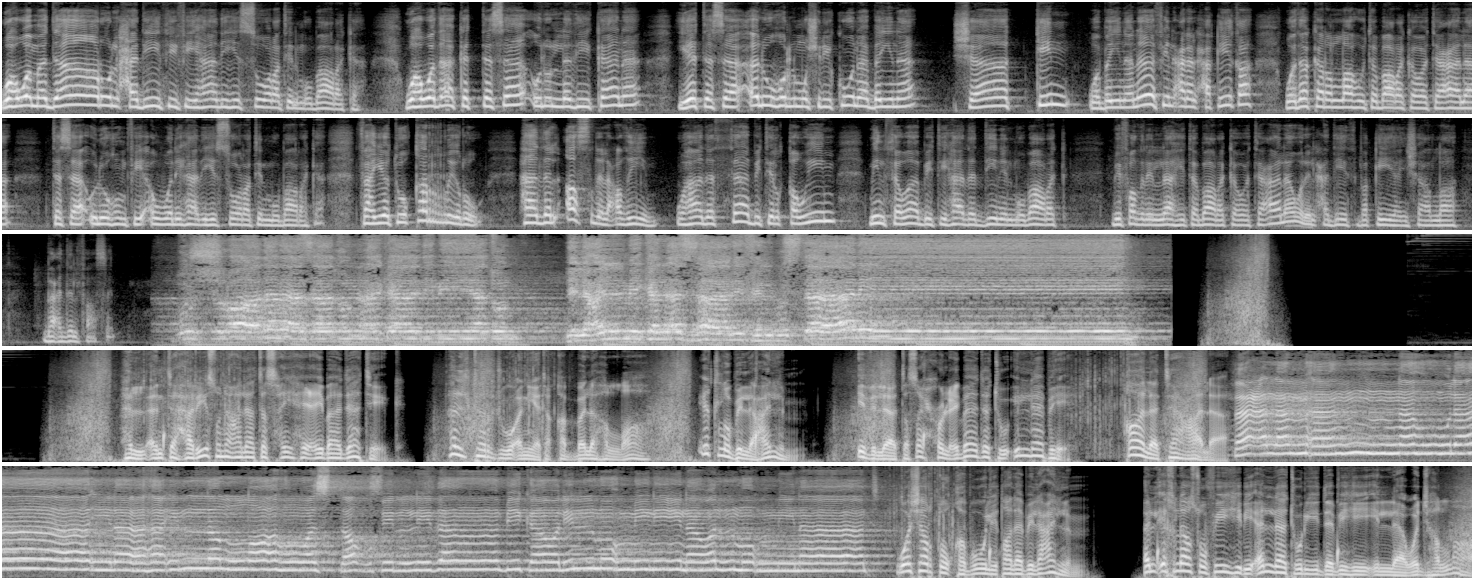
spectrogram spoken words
وهو مدار الحديث في هذه السورة المباركة وهو ذاك التساؤل الذي كان يتساءله المشركون بين شاك وبين ناف على الحقيقة وذكر الله تبارك وتعالى تساؤلهم في أول هذه السورة المباركة فهي تقرر هذا الأصل العظيم وهذا الثابت القويم من ثوابت هذا الدين المبارك بفضل الله تبارك وتعالى وللحديث بقية إن شاء الله بعد الفاصل. بشرى لنا زاد أكاديمية للعلم كالأزهار في البستان. هل أنت حريص على تصحيح عباداتك؟ هل ترجو أن يتقبلها الله؟ اطلب العلم إذ لا تصح العبادة إلا به. قال تعالى فاعلم أنه لا إله إلا الله واستغفر لذنبك وللمؤمنين والمؤمنات. وشرط قبول طلب العلم الإخلاص فيه بالا تريد به إلا وجه الله.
